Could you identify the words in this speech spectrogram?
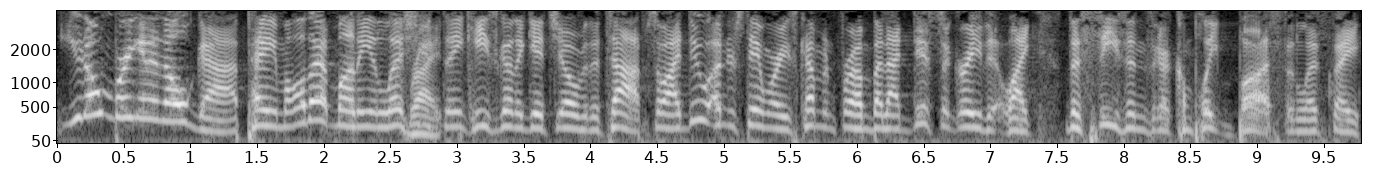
you don't bring in an old guy, pay him all that money unless right. you think he's going to get you over the top. So I do understand where he's coming from, but I disagree that like the season's a complete bust unless they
